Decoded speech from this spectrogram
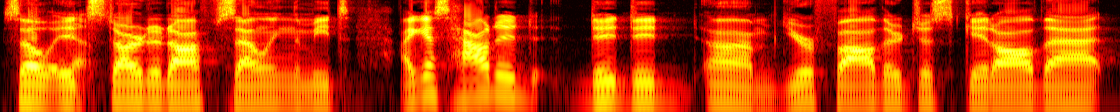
So it Yeah. started off selling the meats. I guess how did did did um your father just get all that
